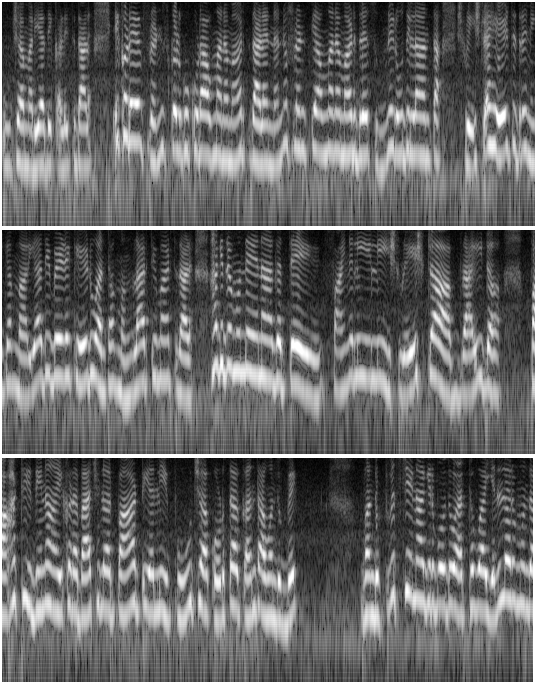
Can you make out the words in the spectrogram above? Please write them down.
ಪೂಜಾ ಮರ್ಯಾದೆ ಕಳೀತಿದ್ದಾಳೆ. ಈ ಕಡೆ ಫ್ರೆಂಡ್ಸ್ಗಳಿಗೂ ಕೂಡ ಅವಮಾನ ಮಾಡ್ತಿದ್ದಾಳೆ. ನನ್ನ ಫ್ರೆಂಡ್ಸ್ಗೆ ಅವಮಾನ ಮಾಡಿದ್ರೆ ಸುಮ್ಮನೆ ಇರುವುದಿಲ್ಲ ಅಂತ ಶ್ರೇಷ್ಠ ಹೇಳ್ತಿದ್ರೆ ನಿಮಗೆ ಮರ್ಯಾದೆ ಬೇಡ ಕೇಡು ಅಂತ ಮಂಗಳಾರತಿ ಮಾಡ್ತಿದ್ದಾಳೆ. ಹಾಗಿದ್ರೆ ಮುಂದೆ ಏನಾಗುತ್ತೆ? ಫೈನಲಿ ಇಲ್ಲಿ ಶ್ರೇಷ್ಠ ಬ್ರೈಡ್ ಪಾರ್ಟಿ ದಿನ ಈ ಕಡೆ ಬ್ಯಾಚುಲರ್ ಪಾರ್ಟಿಯಲ್ಲಿ ಪೂಜಾ ಕೊಡ್ತಕ್ಕಂಥ ಒಂದು ಬೆಕ್ ಒಂದು ಟ್ವಿಸ್ಟ್ ಏನಾಗಿರ್ಬೋದು ಅಥವಾ ಎಲ್ಲರ ಮುಂದೆ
